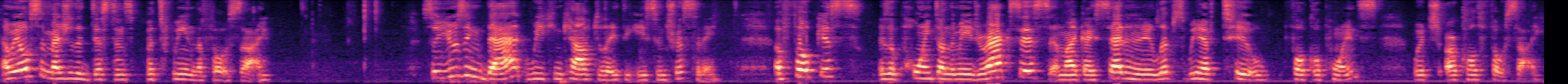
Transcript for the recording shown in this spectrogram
And we also measure the distance between the foci. So using that, we can calculate the eccentricity. A focus is a point on the major axis, and like I said, in an ellipse we have two focal points, which are called foci.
